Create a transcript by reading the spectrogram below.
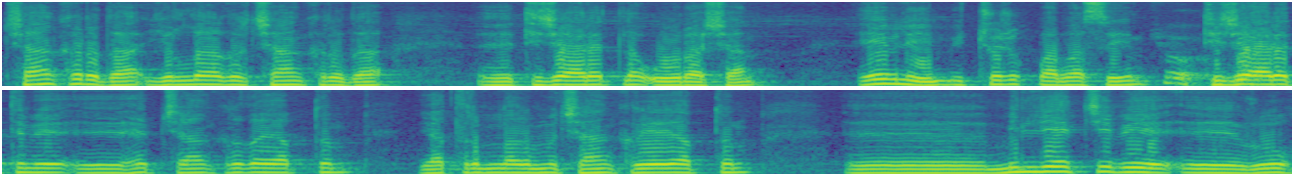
Çankırı'da, yıllardır Çankırı'da e, ticaretle uğraşan, evliyim, üç çocuk babasıyım. Çok Ticaretimi e, hep Çankırı'da yaptım. Yatırımlarımı Çankırı'ya yaptım. E, milliyetçi bir e, ruh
